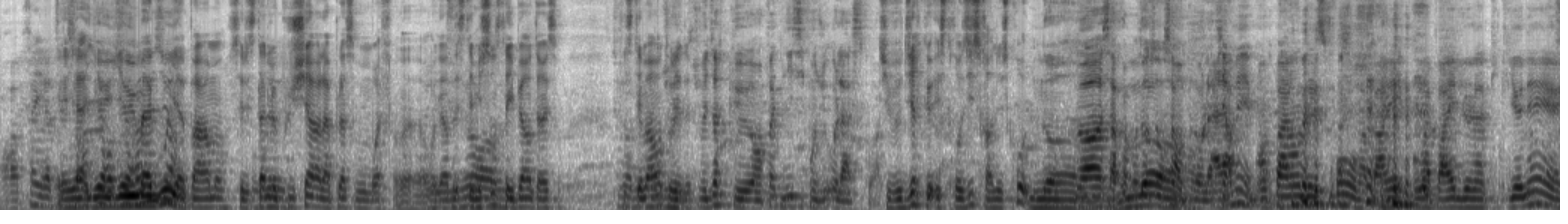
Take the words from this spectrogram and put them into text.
Bon, après, il va peut-être Il y a, y a- y a eu magouille apparemment. C'est le stade le plus cher à la place. Bon bref, on a regardé cette émission, euh, c'était hyper intéressant. C'était marrant matchs. tous les deux. Tu veux dire qu'en en fait Nice ils font du Olas quoi. Tu veux dire que Estrosi sera un escroc? Non. Non, ça va pas Non. ça, on peut l'affirmer. Alors, En parlant d'escrocs, on, va parler- on va parler de l'Olympique lyonnais euh,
